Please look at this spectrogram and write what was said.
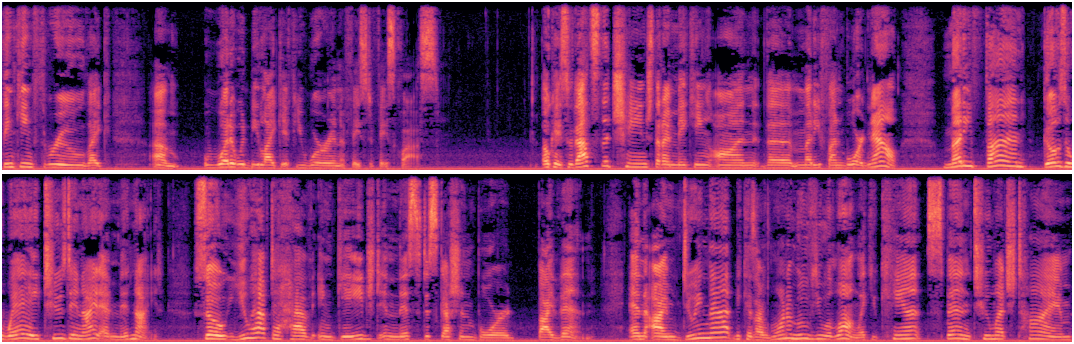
thinking through, like, um, what it would be like if you were in a face-to-face -face class. Okay, so that's the change that I'm making on the Muddy Fun board. Now, Muddy Fun goes away Tuesday night at midnight. So you have to have engaged in this discussion board by then. And I'm doing that because I want to move you along. Like you can't spend too much time.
